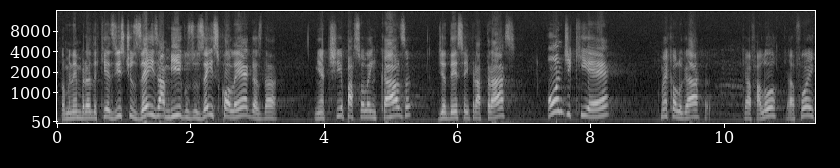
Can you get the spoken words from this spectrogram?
Estou me lembrando aqui, existe os ex-amigos, os ex-colegas da minha tia passou lá em casa, dia desse aí para trás. Onde que é? Como é que é o lugar que ela falou? Que ela foi?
